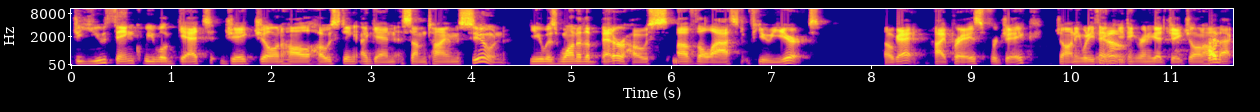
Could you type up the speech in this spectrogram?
Do you think we will get Jake Gyllenhaal hosting again sometime soon? He was one of the better hosts of the last few years. Okay, high praise for Jake. Jonny, what do you think? Yeah. Do you think we're going to get Jake Gyllenhaal I've- back?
